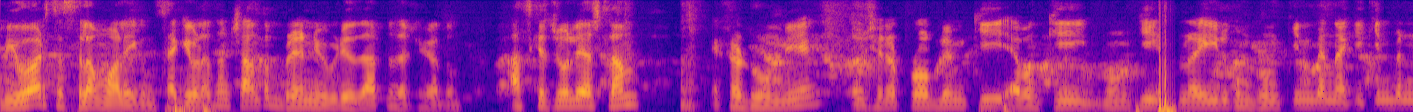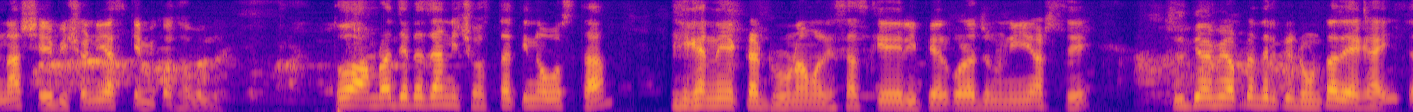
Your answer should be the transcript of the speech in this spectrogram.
ভিউয়ার্স, আসসালামু আলাইকুম। সাকিব আল হাসান শান্ত ব্র্যান্ড নিউ ভিডিওতে আপনাদের স্বাগতম। আজকে চলে আসলাম একটা ড্রোন নিয়ে। তো সেটার প্রবলেম কি এবং কি ড্রোন কি? আপনারা এইরকম ড্রোন কিনবেন নাকি কিনবেন না সেই বিষয় নিয়ে আজকে আমি কথা বলব। তো আমরা যেটা জানি, সস্তা তিন অবস্থা। এখানে একটা ড্রোন আমার কাছে আজকে রিপেয়ার করার জন্য নিয়ে আসছে। যদি আমি আপনাদেরকে ড্রোনটা দেখাই, তো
